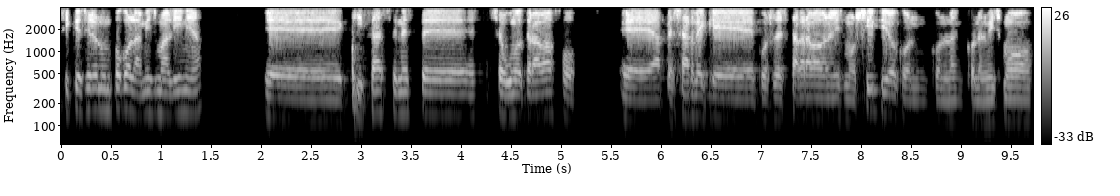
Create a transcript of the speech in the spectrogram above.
sí que siguen un poco la misma línea. Eh, quizás en este segundo trabajo, a pesar de que pues está grabado en el mismo sitio, con, con, con el mismo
